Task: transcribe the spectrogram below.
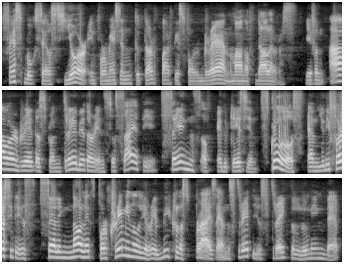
Facebook sells your information to third parties for grand amount of dollars. Even our greatest contributor in society, saints of education, schools and universities selling knowledge for criminally ridiculous price and strip you straight to looming debt.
